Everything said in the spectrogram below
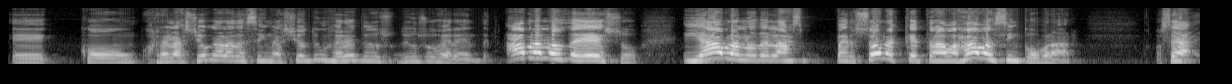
eh, con relación a la designación de un gerente y de un- sugerente. Háblanos de eso y háblanos de las personas que trabajaban sin cobrar. O sea,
